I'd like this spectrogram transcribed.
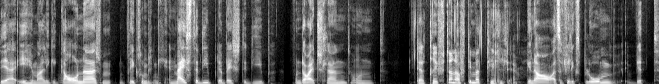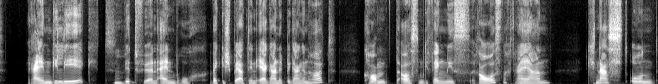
Der ehemalige Gauner, Felix Blom ist ein Meisterdieb, der beste Dieb von Deutschland und der trifft dann auf die Mathilde. Genau, also Felix Blom wird reingelegt, mhm. wird für einen Einbruch weggesperrt, den er gar nicht begangen hat, kommt aus dem Gefängnis raus nach drei Jahren, Knast und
